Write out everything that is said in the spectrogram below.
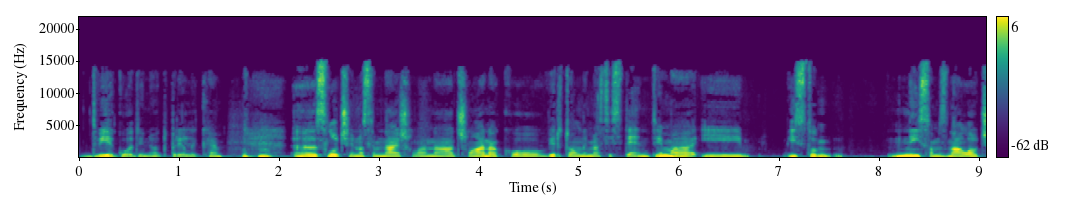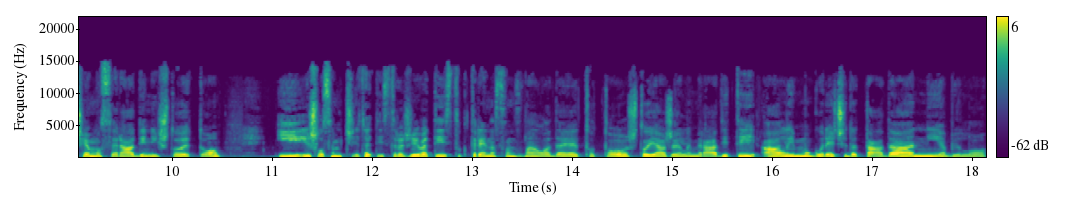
dvije godine otprilike. uh Slučajno sam naišla na članak o virtualnim asistentima i isto nisam znala o čemu se radi ni što je to i išla sam čitati, istraživati, istog trena sam znala da je to to što ja želim raditi, ali mogu reći da tada nije bilo,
